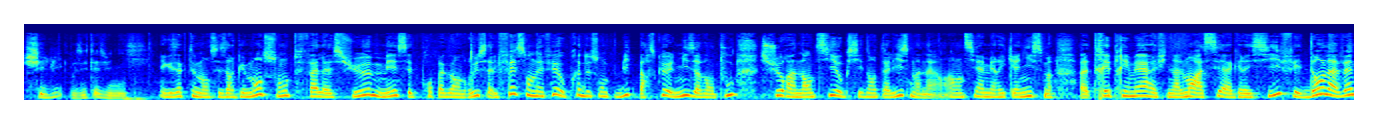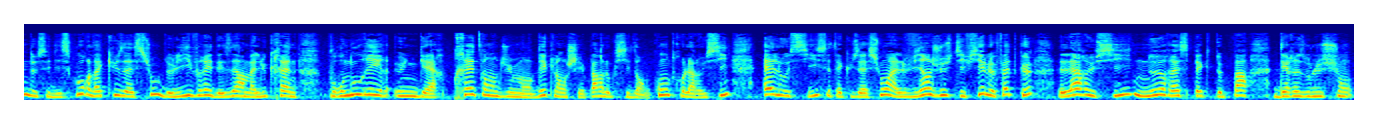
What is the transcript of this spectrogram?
chez lui aux États-Unis. Exactement, ces arguments sont fallacieux, mais cette propagande russe, elle fait son effet auprès de son public parce qu'elle mise avant tout sur un anti-occidentalisme, un anti-américanisme euh, très primaire et finalement assez agressif. Et dans la veine de ces discours, l'accusation de livrer des armes à l'Ukraine pour nourrir une guerre prétendument déclenchée par l'Occident contre la Russie, elle aussi, cette accusation, elle vient justifier le fait que la Russie ne respecte pas des résolutions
